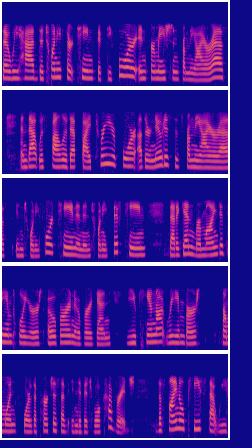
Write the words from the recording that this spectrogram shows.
So we had the 2013 54 information from the IRS, and that was followed up by three or four other notices from the IRS in 2014 and in 2015 that again reminded the employers over and over again you cannot reimburse someone for the purchase of individual coverage the final piece that we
